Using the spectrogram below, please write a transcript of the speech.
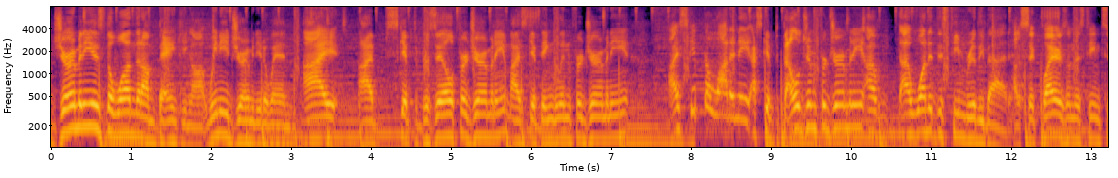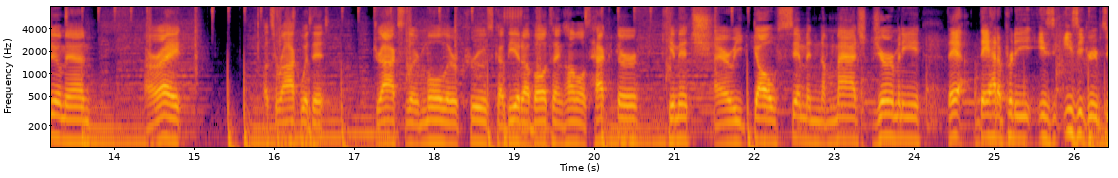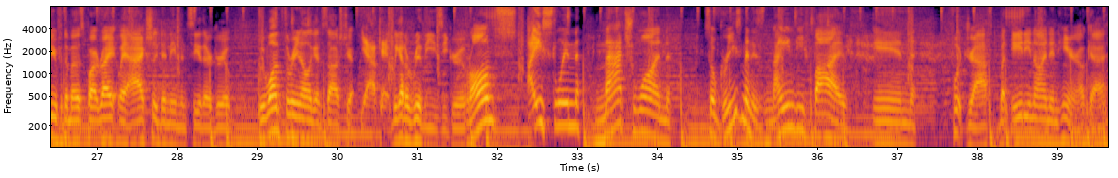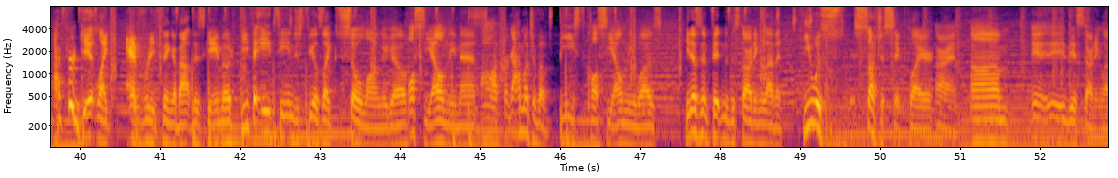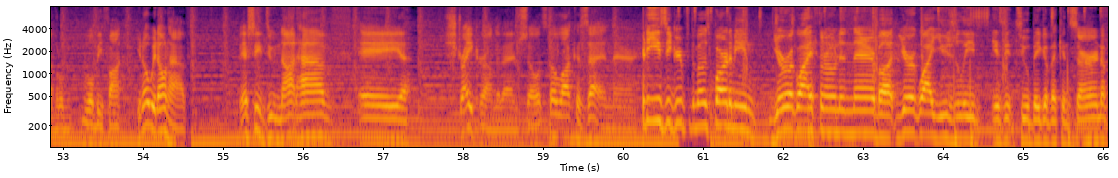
Germany is the one that I'm banking on. We need Germany to win. I I skipped Brazil for Germany. I skipped England for Germany. I skipped a lot of I skipped Belgium for Germany. I, I wanted this team really bad. A lot of sick players on this team too, man. All right. Let's rock with it. Draxler, Muller, Kroos, Khedira, Boateng, Hummels, Hector, Kimmich. There we go. Sim in the match. Germany. They they had a pretty easy, easy group too for the most part, right? Wait, I actually didn't even see their group. We won 3-0 against Austria. Yeah, okay. We got a really easy group. France, Iceland, match one. So Griezmann is 95 in FUT draft, but 89 in here. Okay. I forget like everything about this game mode. FIFA 18 just feels like so long ago. Koscielny, man. Oh, I forgot how much of a beast Koscielny was. He doesn't fit into the starting 11. He was such a sick player. All right. Um, this starting 11 will, will be fine. You know what we don't have? We actually do not have a striker on the bench. So let's throw Lacazette in there. Pretty easy group for the most part. I mean, Uruguay thrown in there, but Uruguay usually isn't too big of a concern.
